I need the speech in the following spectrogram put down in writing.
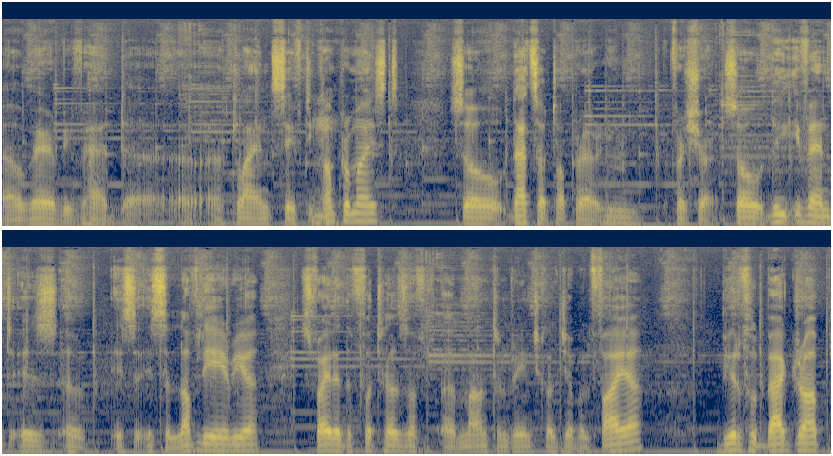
uh, where we've had uh, a client safety Mm. compromised. So that's our top priority Mm. for sure. So the event is a, is, is a lovely area. It's right at the foothills of a mountain range called Jabal Faya. Beautiful backdrop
